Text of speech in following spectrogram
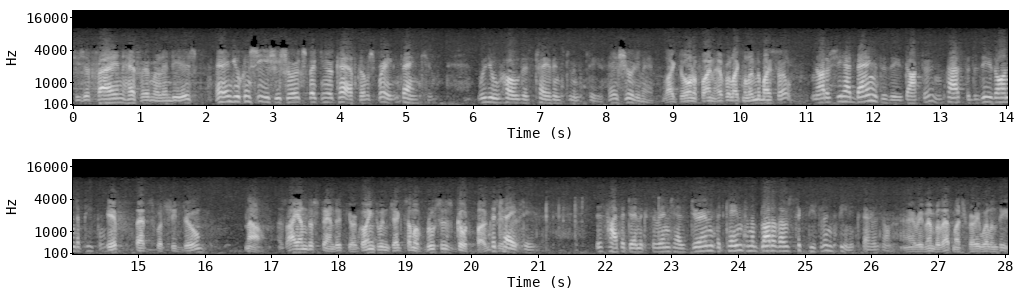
She's a fine heifer, Melinda is. And you can see she's sure expecting her calf come spring. Thank you. Will you hold this tray of instruments, please? Uh, surely, ma'am. Like to own a fine heifer like Melinda myself. Not if she had Bang's disease, Doctor, and passed the disease on to people. If that's what she'd do. Now, as I understand it, you're going to inject some of Bruce's goat bugs. The tray, into- please. This hypodermic syringe has germs that came from the blood of those sick people in Phoenix, Arizona. I remember that much very well indeed.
